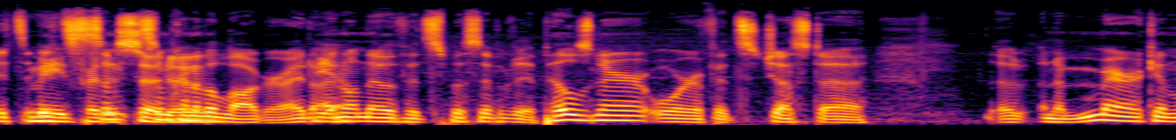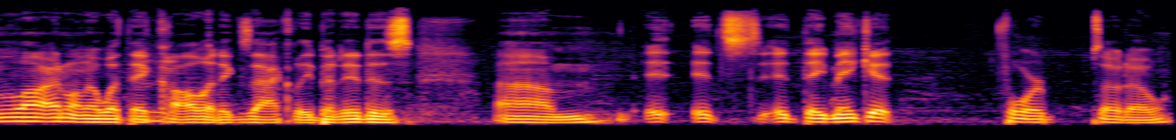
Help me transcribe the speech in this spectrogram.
it's made it's for some, the some kind of a Soto. lager. I, d- I Yeah. don't know if it's specifically a pilsner or if it's just a, a an American law. I don't know what they Mhm. call it exactly, but it is. Um, it, it's it, they make it for Soto,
